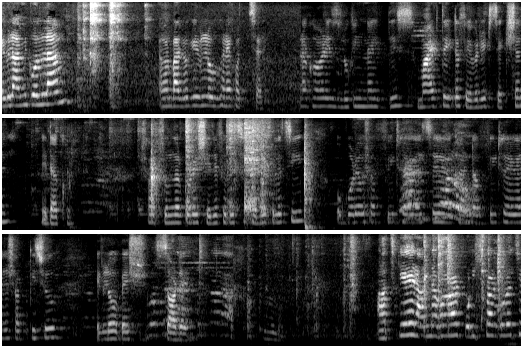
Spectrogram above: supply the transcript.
এগুলো আমি করলাম। এখন বাদবাকিগুলো ওখানে হচ্ছে। ঘর ইজ লুকিং লাইক দিস মায়ের তো এটা ফেভারিট সেকশন এই দেখো সব সুন্দর করে সেজে ফেলেছি সাজিয়ে ফেলেছি। উপরেও সব ফিট হয়ে গেছে এখানটা ফিট হয়ে গেছে সব কিছু এগুলো বেশ সর্টেড আজকে রান্নাঘর পরিষ্কার করেছে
